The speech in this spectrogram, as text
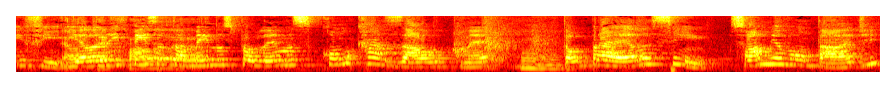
Enfim, ela e ela nem fala... pensa também nos problemas como casal, né? Uhum. Então, para ela, assim, só a minha vontade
